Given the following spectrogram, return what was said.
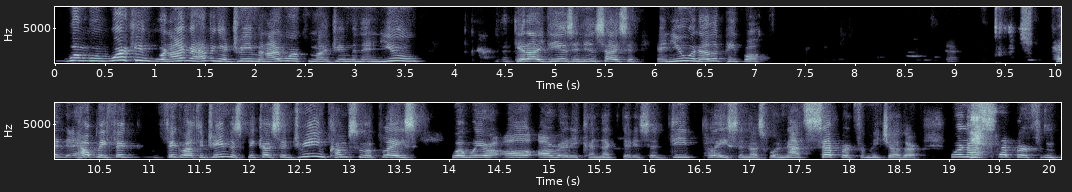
when we're working, when I'm having a dream and I work with my dream, and then you get ideas and insights, and you and other people can help me fig- figure out the dream, is because the dream comes from a place where we are all already connected. It's a deep place in us. We're not separate from each other. We're not separate from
